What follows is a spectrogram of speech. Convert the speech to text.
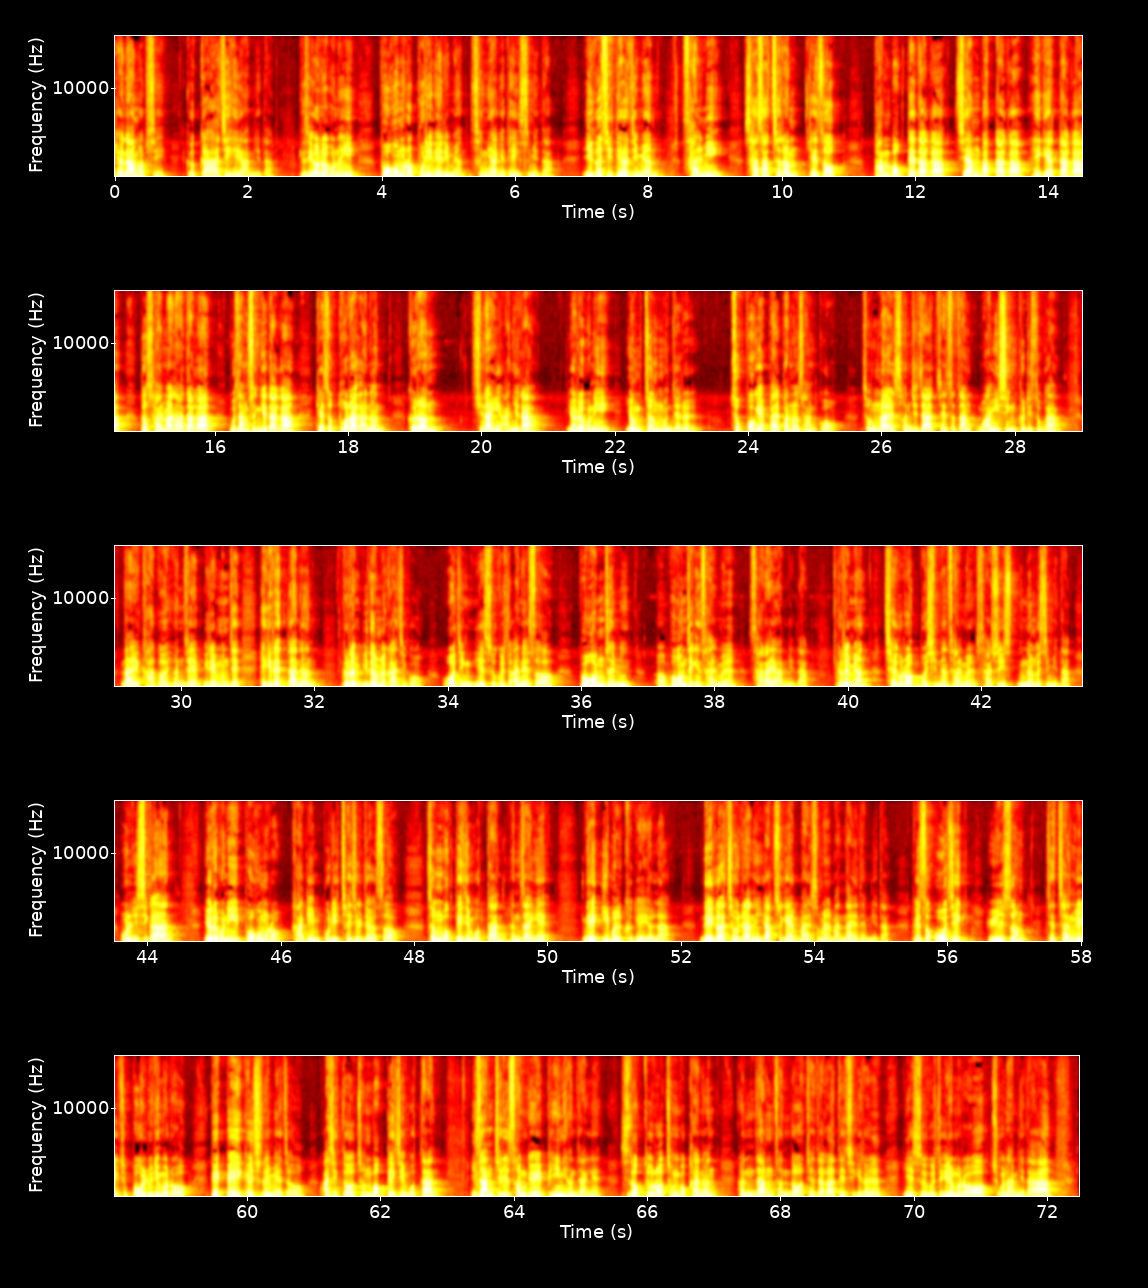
변함없이 끝까지 해야 합니다. 그래서 여러분이 복음으로 뿌리 내리면 승리하게 되어 있습니다. 이것이 되어지면 삶이 사사처럼 계속 반복되다가 재앙받다가 해결했다가 또 살만하다가 무상승기다가 계속 돌아가는 그런 신앙이 아니라 여러분이 영적 문제를 축복의 발판으로 삼고 정말 선지자 제사장 왕이신 그리스도가 나의 과거 현재 미래 문제 해결했다는 그런 믿음을 가지고 오직 예수 그리스도 안에서 복음적인 어, 복음적인 삶을 살아야 합니다. 그러면 최고로 멋있는 삶을 살 수 있는 것입니다. 오늘 이 시간 여러분이 복음으로 각인 뿌리 체질되어서 정복되지 못한 현장에 내 입을 크게 열라 내가 처리라는 약속의 말씀을 만나야 됩니다. 그래서 오직 유일성 재창조의 축복을 누림으로 백배의 결실을 맺어 아직도 정복되지 못한 237 선교의 빈 현장에 지속적으로 정복하는 현장 전도 제자가 되시기를 예수 그리스도 이름으로 축원합니다.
